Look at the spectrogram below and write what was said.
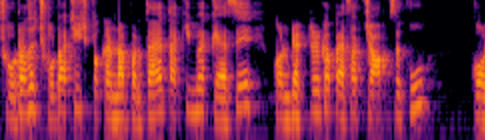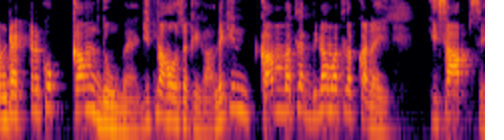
छोटा से छोटा चीज़ पकड़ना पड़ता है, ताकि मैं कैसे कॉन्ट्रैक्टर का पैसा चाप सकूँ कॉन्ट्रैक्टर को कम दूँ मैं, जितना हो सकेगा। लेकिन कम मतलब बिना मतलब का नहीं। हिसाब से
